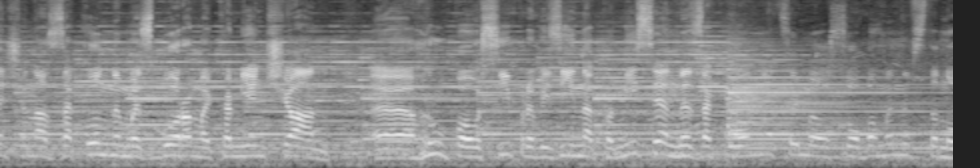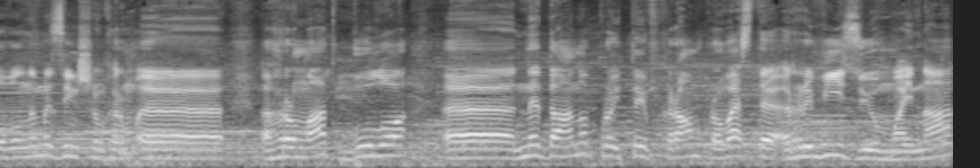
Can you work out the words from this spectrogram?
визначена законними зборами кам'янчан е, група осіб, ревізійна комісія незаконно цими особами, не встановленими з інших е, громад, було е, не дано пройти в храм, провести ревізію майна,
